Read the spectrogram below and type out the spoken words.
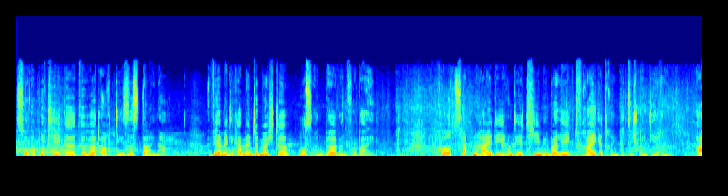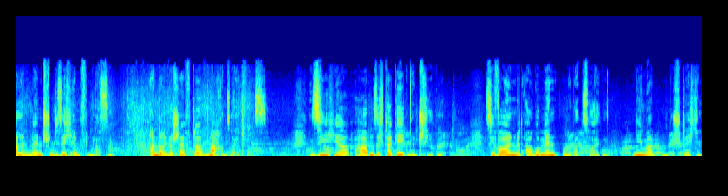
Zur Apotheke gehört auch dieses Diner. Wer Medikamente möchte, muss an Burgern vorbei. Kurz hatten Heidi und ihr Team überlegt, Freigetränke zu spendieren. Allen Menschen, die sich impfen lassen. Andere Geschäfte machen so etwas. Sie hier haben sich dagegen entschieden. Sie wollen mit Argumenten überzeugen, niemanden bestechen.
